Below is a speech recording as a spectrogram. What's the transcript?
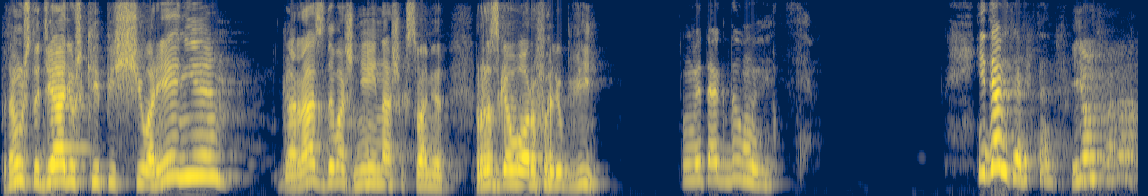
Потому что дядюшке пищеварение гораздо важнее наших с вами разговоров о любви. вы так думаете. Идемте, Александр. Идемте, матант.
